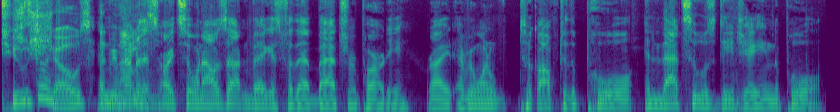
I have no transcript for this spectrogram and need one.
two She's doing- shows. And a remember night. this. All right. So when I was out in Vegas for that bachelor party, right, everyone took off to the pool, and that's who was DJing the pool.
